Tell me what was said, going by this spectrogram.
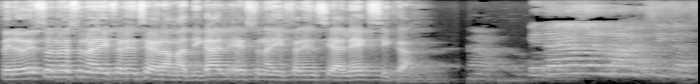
Pero eso no es una diferencia gramatical, es una diferencia léxica. Está hablando de más casitas.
